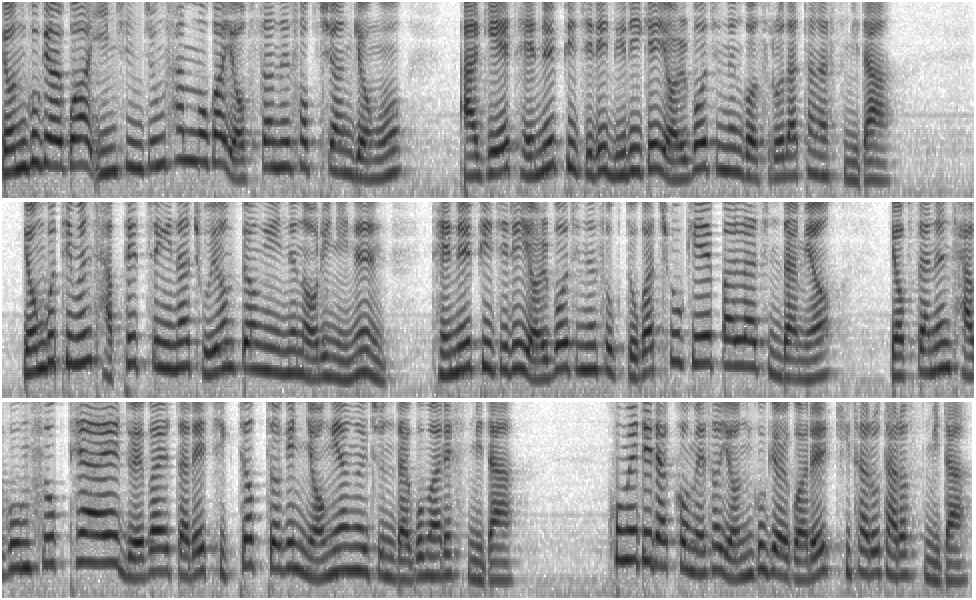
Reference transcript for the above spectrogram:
연구 결과 임신 중 산모가 엽산을 섭취한 경우 아기의 대뇌피질이 느리게 엷어지는 것으로 나타났습니다. 연구팀은 자폐증이나 조현병이 있는 어린이는 대뇌피질이 엷어지는 속도가 초기에 빨라진다며 엽산은 자궁 속 태아의 뇌 발달에 직접적인 영향을 준다고 말했습니다. 코미디닷컴에서 연구 결과를 기사로 다뤘습니다.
